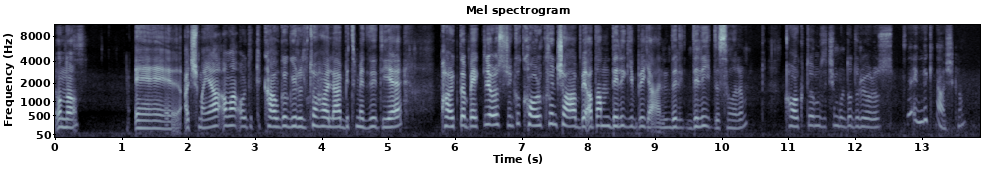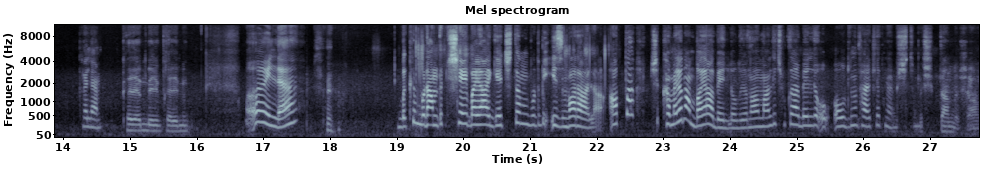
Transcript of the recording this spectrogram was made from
Onu ee, açmaya ama oradaki kavga gürültü hala bitmedi diye parkta bekliyoruz. Çünkü korkunç abi. Adam deli gibi yani. Deli, deliydi sanırım. Korktuğumuz için burada duruyoruz. Senin elindeki ne aşkım? Kalem. Kalem benim kalemim. Öyle. Bakın buramdaki şey bayağı geçti ama burada bir iz var hala. Hatta şu kameradan bayağı belli oluyor. Normalde bu kadar belli ol- olduğunu fark etmemiştim. Işıktan da şu an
